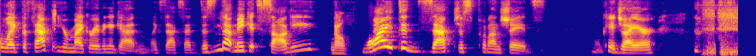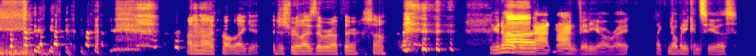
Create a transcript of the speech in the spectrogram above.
like the fact that you're microwaving again, like Zach said, doesn't that make it soggy? No. Why did Zach just put on shades? Okay, Jair. I don't know. I felt like it. I just realized they were up there. So You know Uh, we're not on video, right? Like nobody can see this.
